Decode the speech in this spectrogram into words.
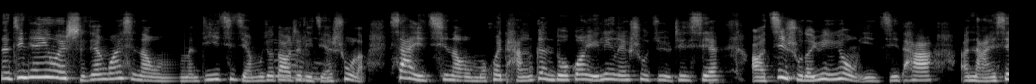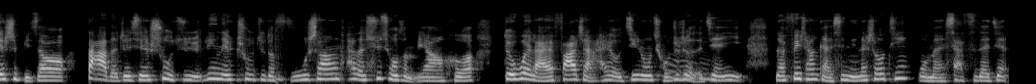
那今天因为时间关系呢，我们第一期节目就到这里结束了。下一期呢，我们会谈更多关于另类数据这些啊技术的运用，以及它啊哪一些是比较大的这些数据另类数据的服务商，它的需求怎么样，和对未来发展还有金融求职者的建议。那非常感谢您的收听，我们下次再见。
